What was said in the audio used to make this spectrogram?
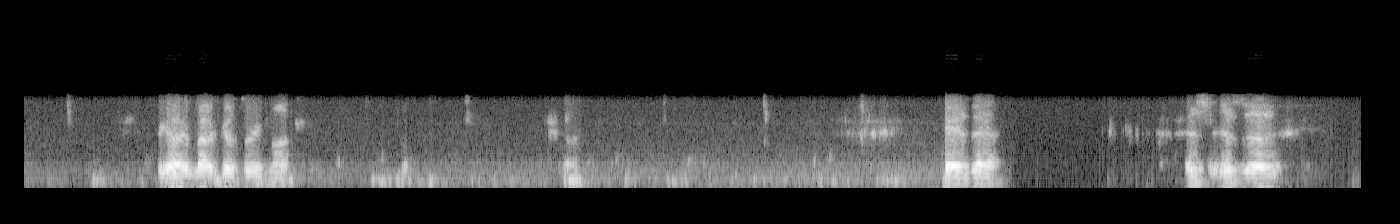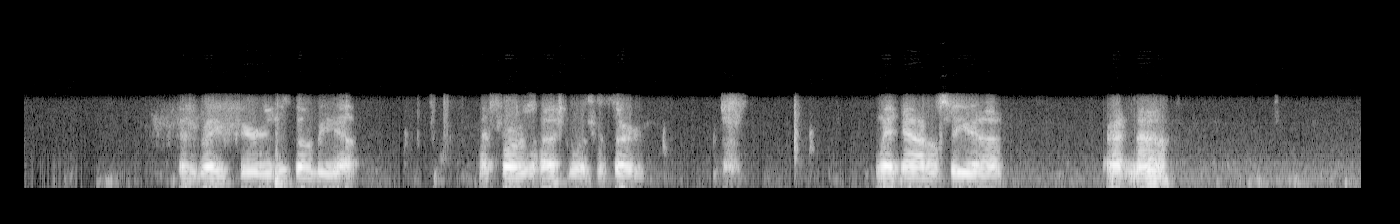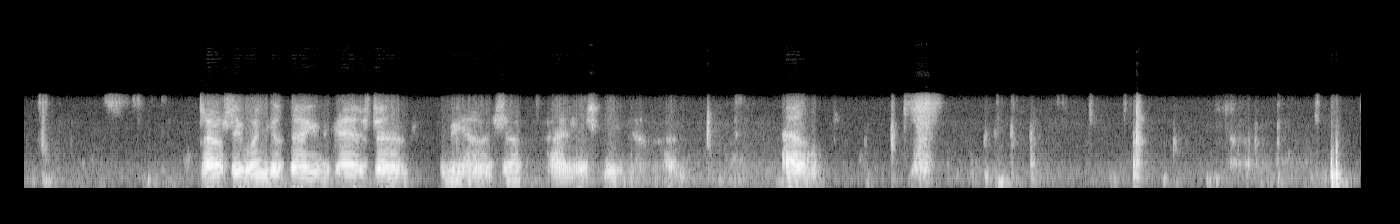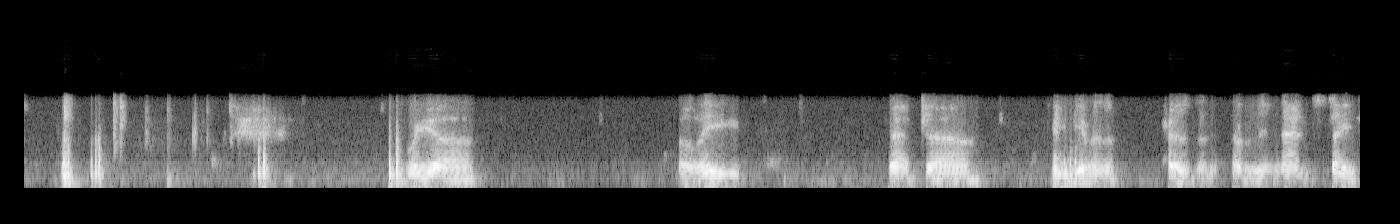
We got about a good three months. And uh, his his uh, his grace period is going to be up as far as the Hushmo is concerned. Right now, I don't see uh, right now. I don't see one good thing the guy has done. To be honest, I, I just, I, I don't. We uh, believe that uh, in giving the president of the United States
